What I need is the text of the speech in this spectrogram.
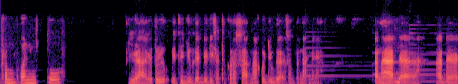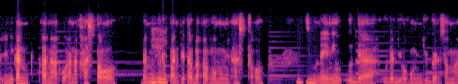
perempuan gitu ya itu itu juga jadi satu keresahan aku juga sebenarnya karena ada ada ini kan karena aku anak hostel dan di Mhm. depan kita bakal ngomongin hostel sebenarnya ini udah udah diomongin juga sama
